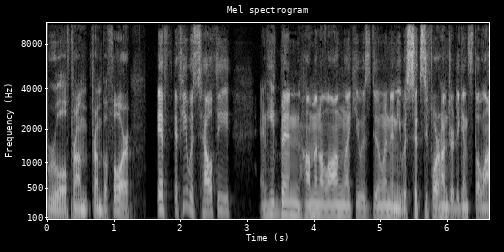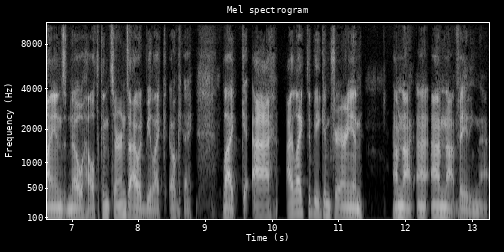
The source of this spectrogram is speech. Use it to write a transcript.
rule from from before, if if he was healthy and he'd been humming along like he was doing, and he was 6400 against the Lions, no health concerns, I would be like, okay, like I I like to be contrarian. I'm not I, I'm not fading that.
